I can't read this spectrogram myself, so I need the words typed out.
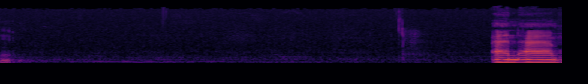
Yeah. And um,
